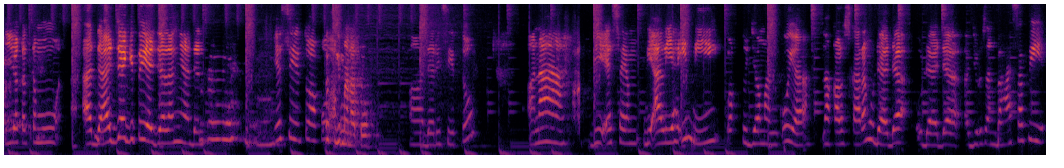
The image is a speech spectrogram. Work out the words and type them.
Iya ketemu ada aja gitu ya jalannya dan hmm. ya sih itu aku terus gimana tuh? Uh, dari situ nah di SM di aliyah ini waktu zamanku ya nah kalau sekarang udah ada udah ada jurusan bahasa Vi.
